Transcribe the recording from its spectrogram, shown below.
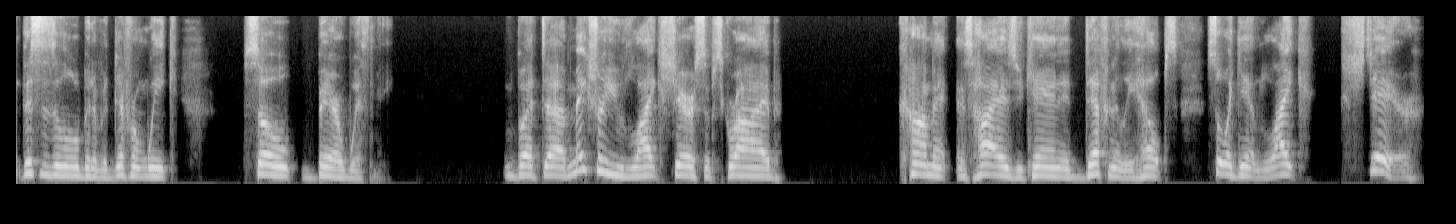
This is a little bit of a different week, so bear with me. But uh, make sure you like, share, subscribe, comment as high as you can. It definitely helps. So, again, like, share.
